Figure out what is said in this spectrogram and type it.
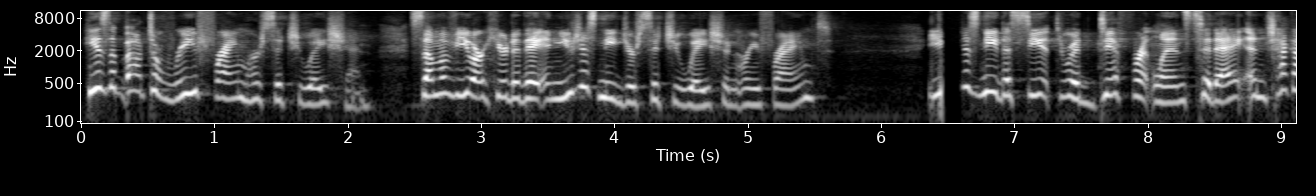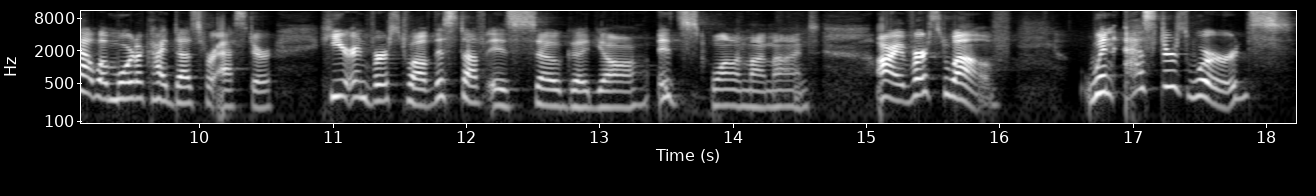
He's about to reframe her situation. Some of you are here today and you just need your situation reframed. You just need to see it through a different lens today and check out what Mordecai does for Esther here in verse 12. This stuff is so good, y'all. It's blowing my mind. All right, verse 12. When Esther's words,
